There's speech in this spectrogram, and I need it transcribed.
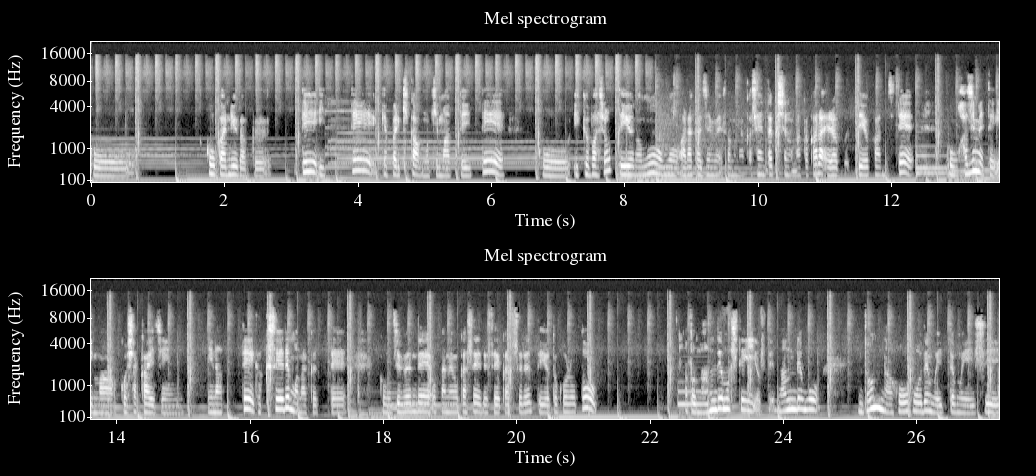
こう交換留学で行ってやっぱり期間も決まっていてこう行く場所っていうのももうあらかじめそのなんか選択肢の中から選ぶっていう感じでこう初めて今こう社会人になって学生でもなくってこう自分でお金を稼いで生活するっていうところとあと何でもしていいよって何でもどんな方法でも行ってもいいし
